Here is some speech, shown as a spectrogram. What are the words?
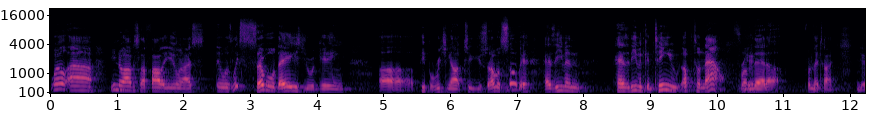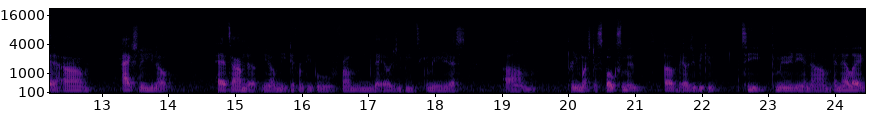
Well, uh, you know, obviously I follow you, and I it was at least several days you were getting uh, people reaching out to you. So I was assume it has even has it even continued up till now from Yeah. that uh, from that time. Yeah, um, I actually, you know, had time to, you know, meet different people from the LGBT community. That's um, pretty much the spokesman of the LGBT community in um, in LA.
